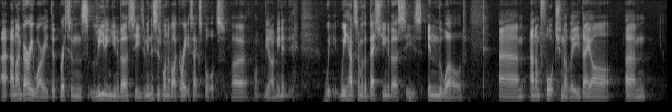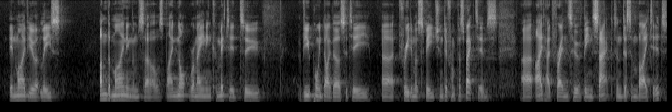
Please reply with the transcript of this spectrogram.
Uh, and I'm very worried that Britain's leading universities, I mean, this is one of our greatest exports. Uh, you know, I mean, it, we, we have some of the best universities in the world. Um, and unfortunately, they are, um, in my view at least, undermining themselves by not remaining committed to viewpoint diversity, uh, freedom of speech, and different perspectives. Uh, I've had friends who have been sacked and disinvited.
